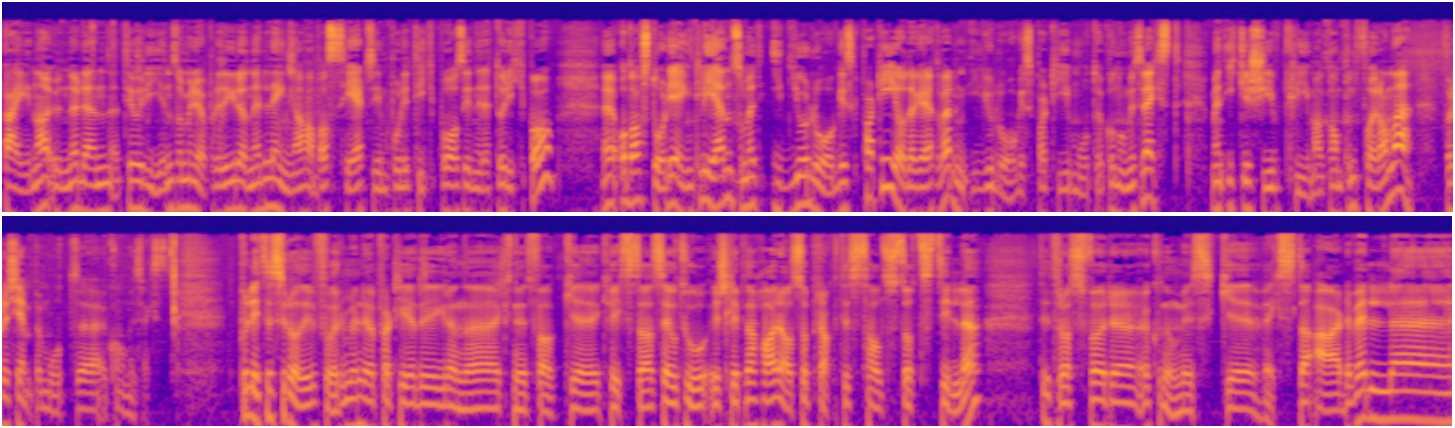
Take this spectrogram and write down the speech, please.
beina under den teorien som Miljøpartiet De Grønne lenge har basert sin politikk på og sin retorikk på. Eh, og da står de egentlig igjen som et ideologisk parti. Og det er greit å være en ideologisk parti mot økonomisk vekst, men ikke skyv klimakampen foran det for å kjempe mot eh, økonomisk vekst. Politisk rådgiver for Miljøpartiet De Grønne, Knut Falk Kvikstad. CO2-utslippene har altså praktisk talt stått stille, til tross for eh, økonomisk eh, vekst. Da er det vel eh,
